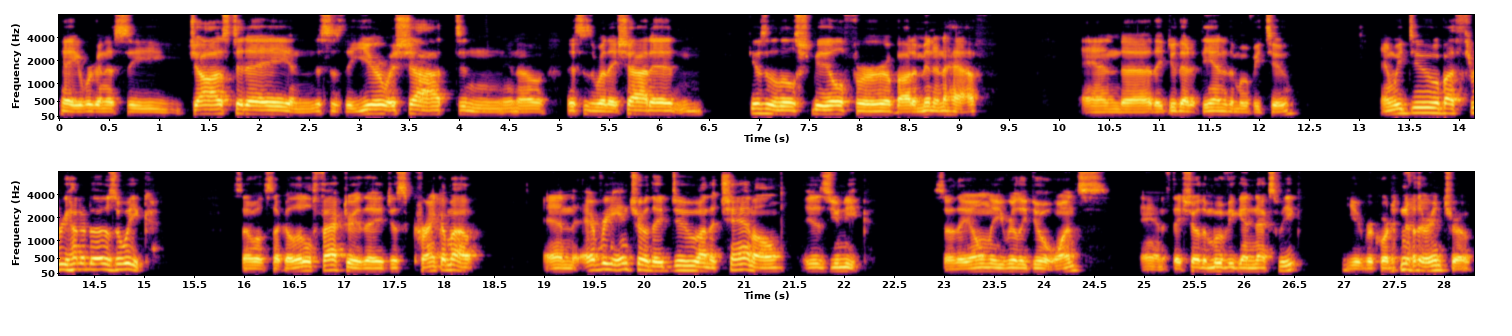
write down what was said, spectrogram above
"Hey, we're going to see Jaws today, and this is the year it was shot, and you know this is where they shot it, and gives it a little spiel for about a minute and a half. And uh, they do that at the end of the movie, too. And we do about 300 of those a week. So it's like a little factory. They just crank them out. And every intro they do on the channel is unique. So they only really do it once. And if they show the movie again next week, you record another intro.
